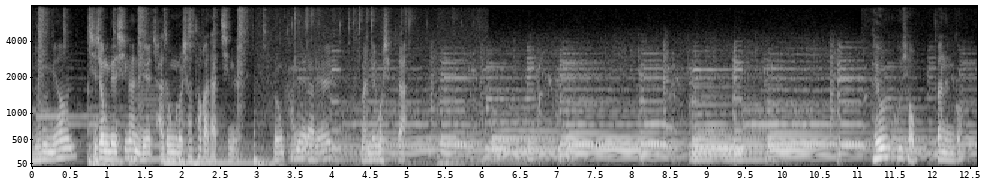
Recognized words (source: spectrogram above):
누르면 지정된 시간 뒤에 자동으로 셔터가 닫히는 그런 카메라를 만들고 싶다 배울 곳이 없다는 거?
